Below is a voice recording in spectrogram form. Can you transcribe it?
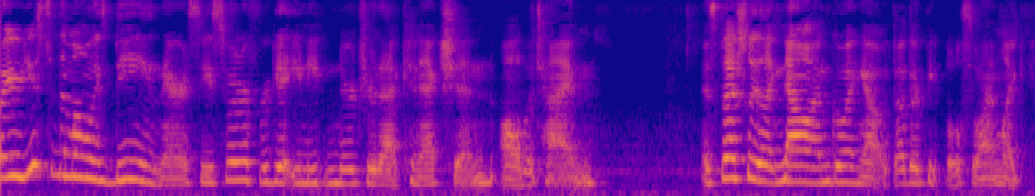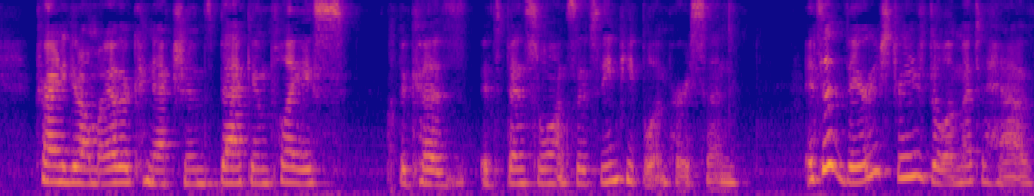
but you're used to them always being there, so you sort of forget you need to nurture that connection all the time. Especially like now I'm going out with other people, so I'm like trying to get all my other connections back in place because it's been so long since I've seen people in person. It's a very strange dilemma to have,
